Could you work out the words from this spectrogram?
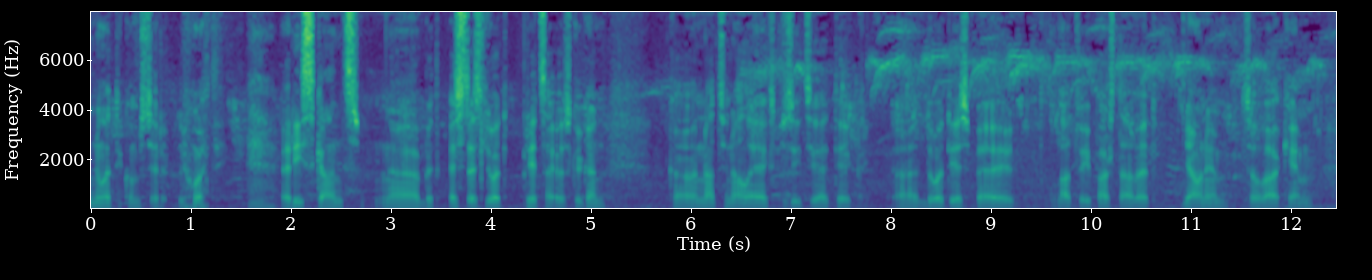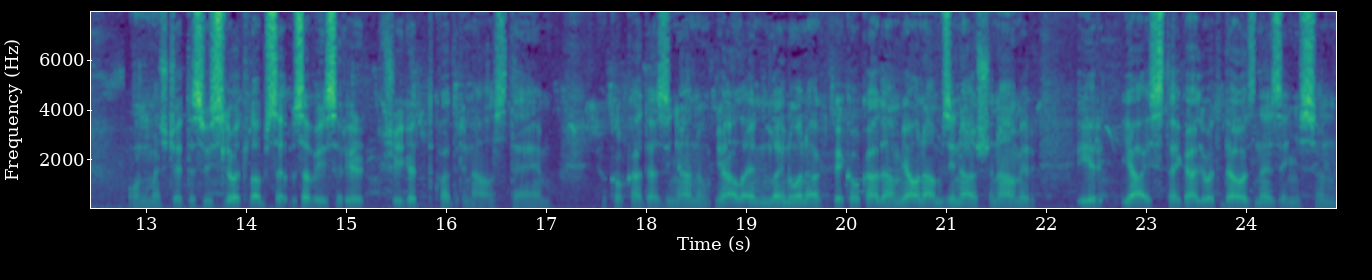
notikums ir ļoti riskants, bet es, es ļoti priecājos, ka gan ka Nacionālajai ekspozīcijai tiek uh, dot iespēju Latviju pārstāvēt jauniem cilvēkiem. Un man šķiet, tas viss ļoti labi savīs arī ar šī gada kvadrinālas tēmu. Jo kaut kādā ziņā, nu, jā, lai, lai nonāktu pie kaut kādām jaunām zināšanām, ir, ir jāizsteigā ļoti daudz neziņas. Un,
